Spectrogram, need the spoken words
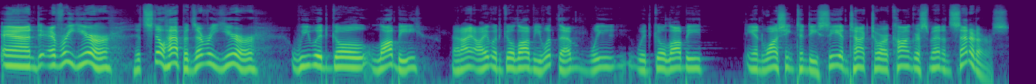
And every year, it still happens, every year we would go lobby, and I, I would go lobby with them. We would go lobby in Washington, D.C., and talk to our congressmen and senators.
